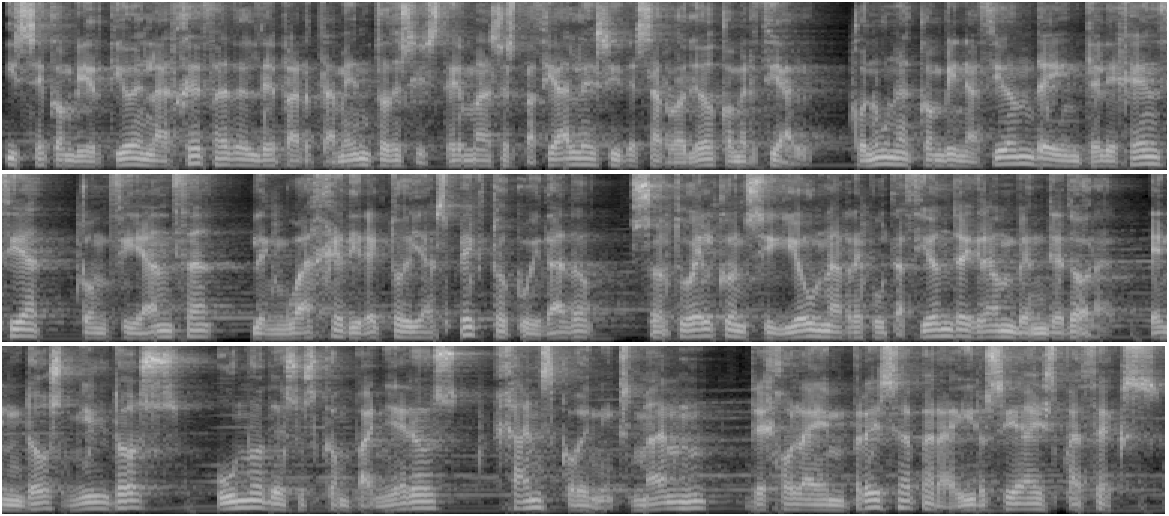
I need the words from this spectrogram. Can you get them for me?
y se convirtió en la jefa del Departamento de Sistemas Espaciales y Desarrollo Comercial, con una combinación de inteligencia, confianza, lenguaje directo y aspecto cuidado, Sotuel consiguió una reputación de gran vendedora. En 2002, uno de sus compañeros, Hans Koenigsmann, dejó la empresa para irse a SpaceX.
